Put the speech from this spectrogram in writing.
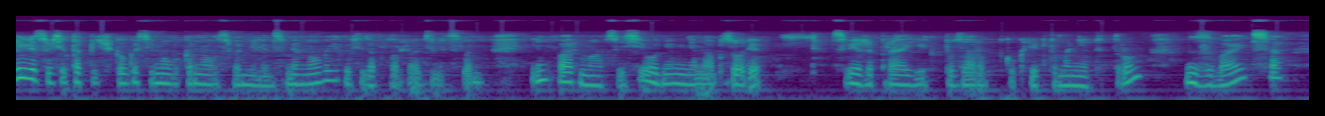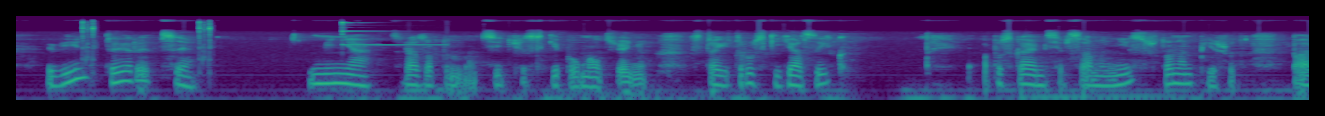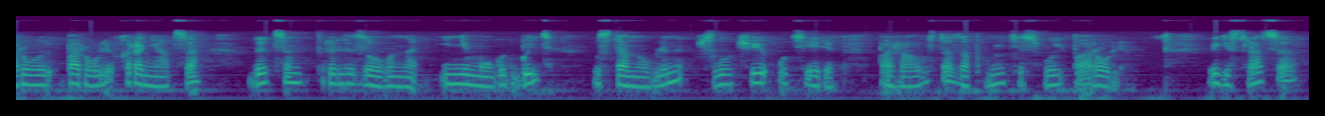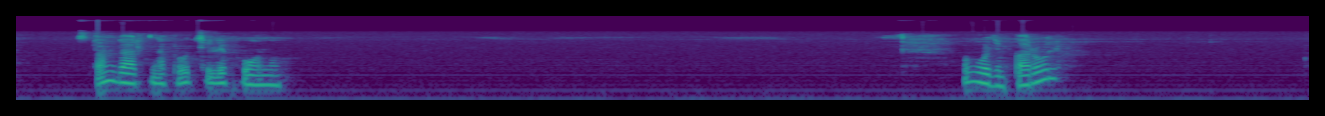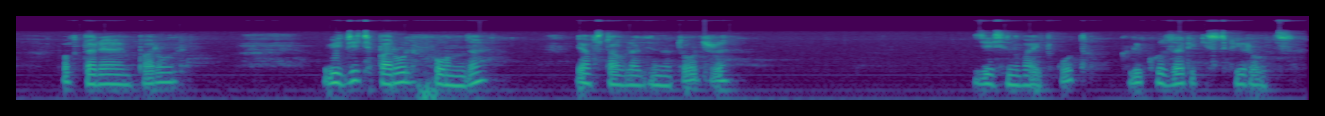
Приветствую всех подписчиков гостей моего канала. С вами Лена Смирнова. Я, как всегда, продолжаю делиться с вами информацией. Сегодня у меня на обзоре свежий проект по заработку криптомонеты Трон. Называется WinTRC. Меня сразу автоматически по умолчанию стоит русский язык. Опускаемся в самый низ. Что нам пишут? Пароль, пароли хранятся децентрализованно и не могут быть установлены в случае утери. Пожалуйста, запомните свой пароль. Регистрация стандартна по телефону. Вводим пароль. Повторяем пароль. Введите пароль фонда. Я вставлю один и тот же. Здесь invite код. Кликаю зарегистрироваться.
